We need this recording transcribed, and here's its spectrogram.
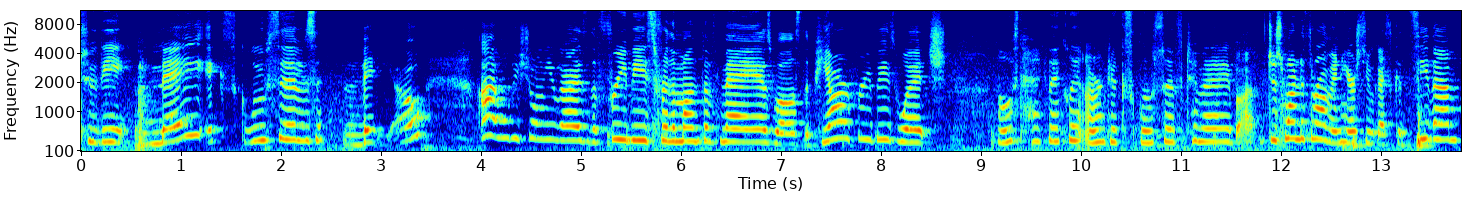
to the May exclusives video. I will be showing you guys the freebies for the month of May as well as the PR freebies which those technically aren't exclusive to May but just wanted to throw them in here so you guys could see them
